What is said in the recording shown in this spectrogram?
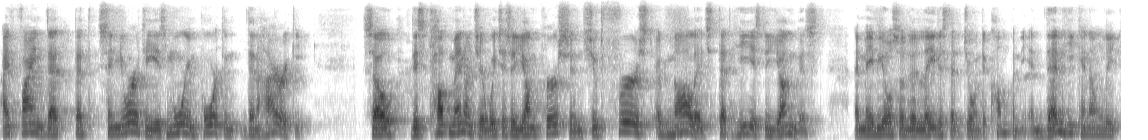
I find that, that seniority is more important than hierarchy. So this top manager, which is a young person, should first acknowledge that he is the youngest and maybe also the latest that joined the company. And then he can only,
